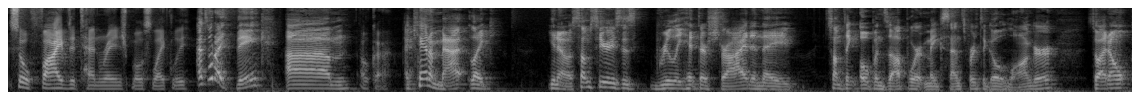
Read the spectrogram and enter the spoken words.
So five to ten range, most likely. That's what I think. Um, Okay. I can't imagine like, you know, some series is really hit their stride and they something opens up where it makes sense for it to go longer. So I don't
